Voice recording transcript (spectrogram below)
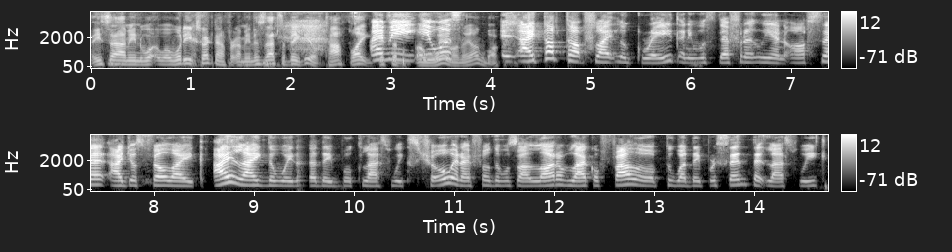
Isa, I mean, what, what do you expect now? For I mean, this that's a big deal. Top flight. I gets a- mean, a, it was- on the Young Bucks. It- I thought Top Flight looked great, and it was definitely an offset. I just felt like I liked the way that they booked last week's show, and I felt there was a lot of lack of follow up to what they presented last week,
